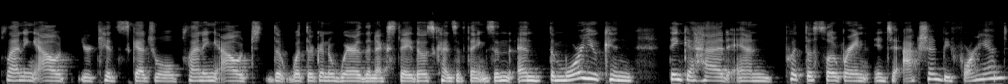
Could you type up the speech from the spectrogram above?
planning out your kids' schedule, planning out the, what they're going to wear the next day, those kinds of things. And and the more you can think ahead and put the slow brain into action beforehand,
